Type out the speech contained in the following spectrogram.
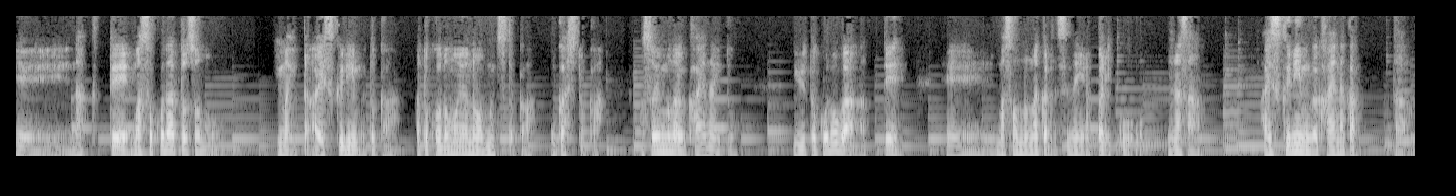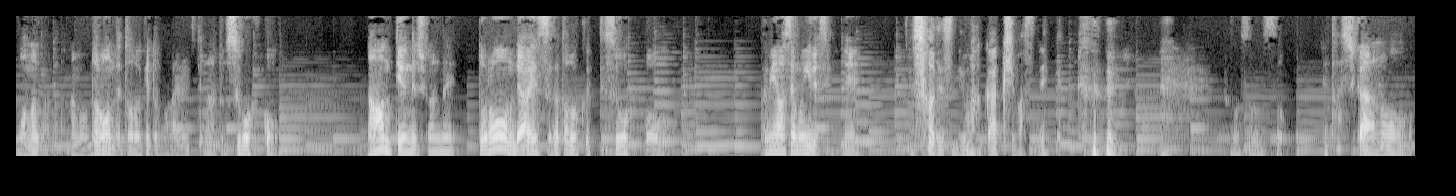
えー、なくて、まあ、そこだとその、今言ったアイスクリームとか、あと子供用のおむつとか、お菓子とか、まあ、そういうものが買えないというところがあって、えー、まあ、そんな中ですね、やっぱりこう、皆さん、アイスクリームが買えなかったものが、あの、ドローンで届けてもらえるってなると、すごくこう、なんて言うんでしょうかね、ドローンでアイスが届くってすごくこう、組み合わせもいいですよね。そうですね、ワクワクしますね。そうそうそう。で確かあの、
